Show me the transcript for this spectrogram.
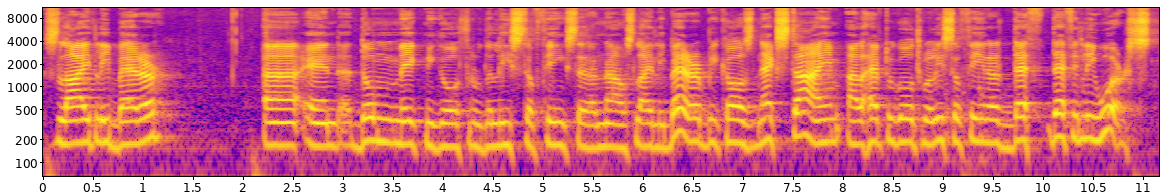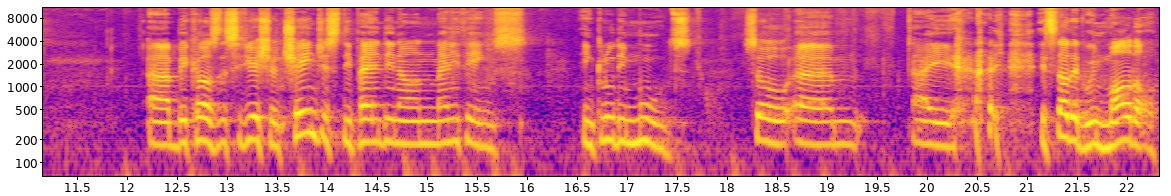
slightly better, uh, and don't make me go through the list of things that are now slightly better because next time I'll have to go through a list of things that are def definitely worse uh, because the situation changes depending on many things, including moods. So um, I, it's not that we model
